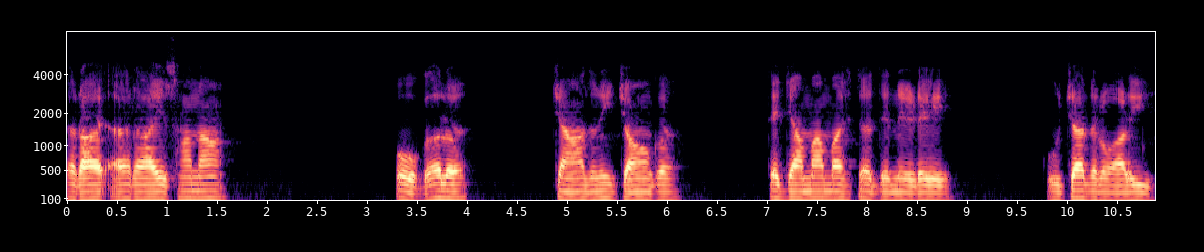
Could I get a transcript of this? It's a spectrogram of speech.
ਰਾ- ਰਾਏਸਾਨਾ ਭੋਗਲ ਚਾਂਦਨੀ ਚੌਂਕ ਅਤੇ ਜਾਮਾ ਮਸਜਿਦ ਦੇ ਨੇੜੇ ਕੂਚਾ ਦਲਵਾਲੀ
